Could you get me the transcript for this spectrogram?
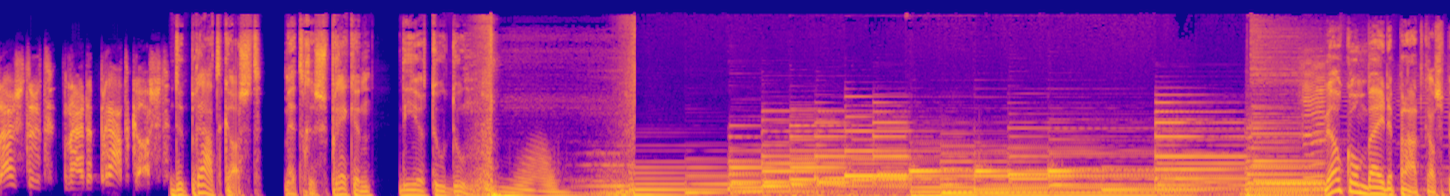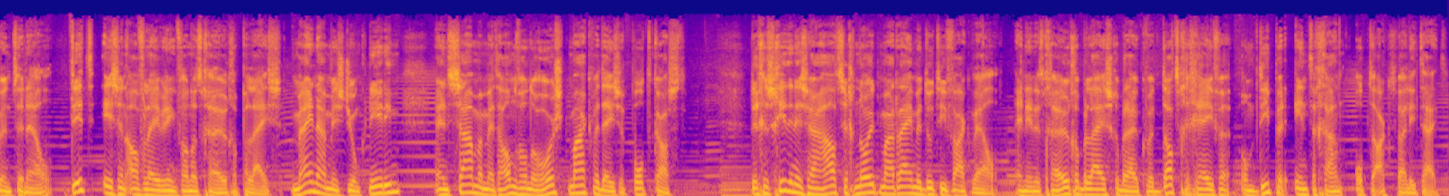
luistert naar de Praatkast. De Praatkast met gesprekken die ertoe doen. Welkom bij de Praatkast.nl. Dit is een aflevering van het Geheugenpaleis. Mijn naam is John Knerim en samen met Han van der Horst maken we deze podcast. De geschiedenis herhaalt zich nooit, maar rijmen doet hij vaak wel. En in het Geheugenbeleid gebruiken we dat gegeven om dieper in te gaan op de actualiteit.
